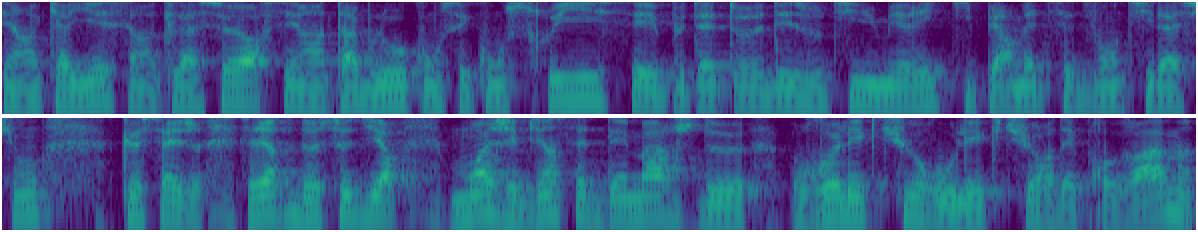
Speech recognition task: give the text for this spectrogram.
un cahier, c'est un classeur, c'est un tableau qu'on s'est construit, c'est peut-être euh, des outils numériques qui permettent cette ventilation, que sais-je? C'est-à-dire de se dire, moi j'ai bien cette démarche de relecture ou lecture des programmes,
